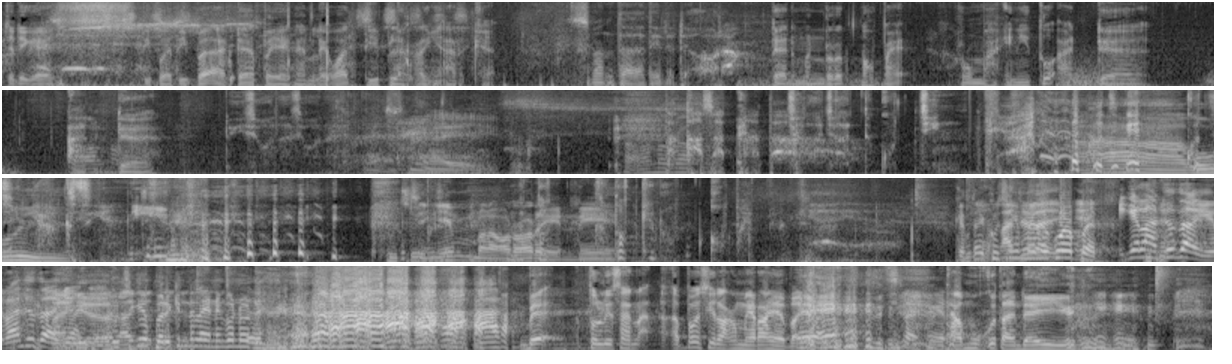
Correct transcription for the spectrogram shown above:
Jadi guys, tiba-tiba ada bayangan lewat di belakangnya Arga. sementara tidak ada orang. Dan menurut Nopek, rumah ini tuh ada ada Tak kasat mata. jangan-jangan ada kucing. Ah, kuwi. Kucingnya meloror ini. Ketek kucing melu kowe eh, pet. Iki lanjut lagi, lanjut lagi. Kucingnya balikin nilai kono deh. Mbak tulisan apa silang merah ya, Pak? Silang merah. Kamu kutandai.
